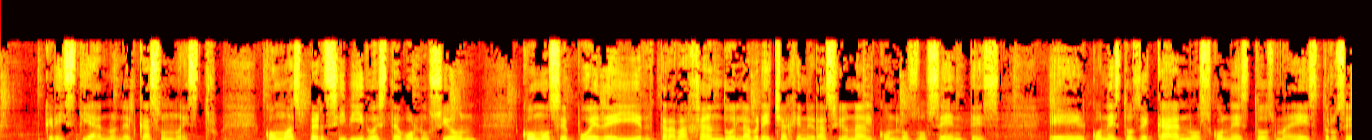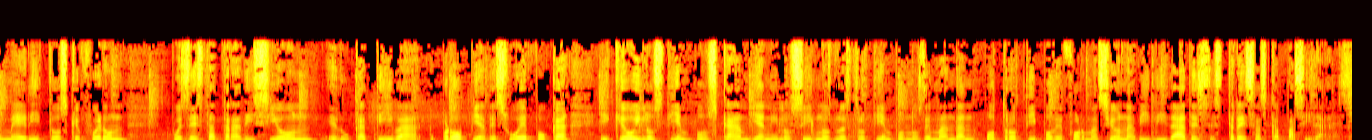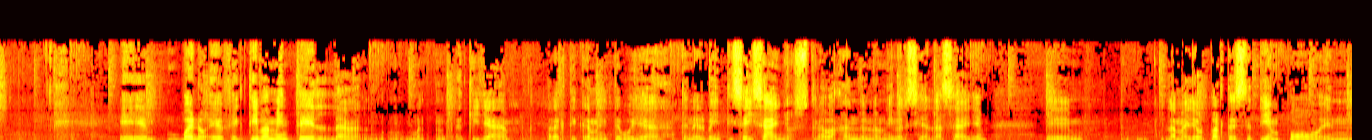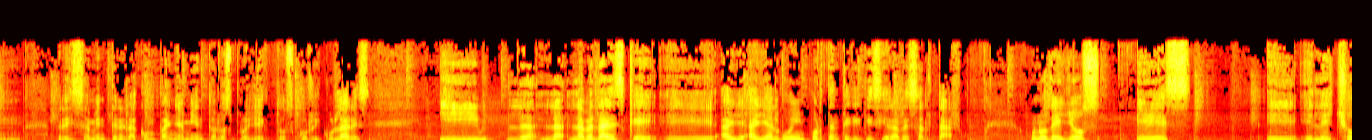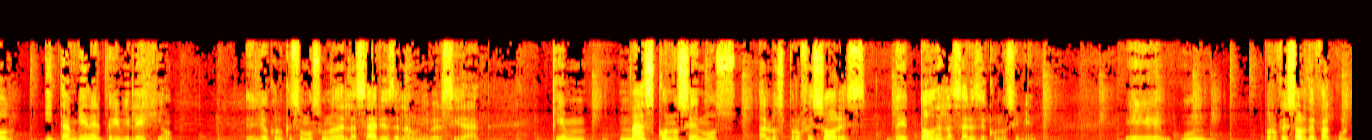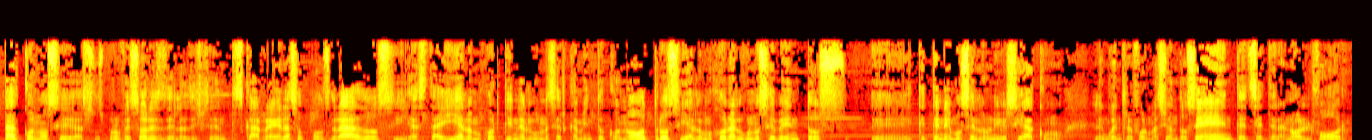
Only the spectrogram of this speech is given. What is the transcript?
cristiano en el caso nuestro. ¿Cómo has percibido esta evolución? ¿Cómo se puede ir trabajando en la brecha generacional con los docentes? Eh, con estos decanos, con estos maestros eméritos que fueron pues de esta tradición educativa propia de su época y que hoy los tiempos cambian y los signos nuestro tiempo nos demandan otro tipo de formación, habilidades, destrezas, capacidades. Eh, bueno, efectivamente, aquí ya prácticamente voy a tener 26 años trabajando en la Universidad de La Salle. Eh, la mayor parte de este tiempo en precisamente en el acompañamiento a los proyectos curriculares. Y la, la, verdad es que eh, hay, hay, algo importante que quisiera resaltar. Uno de ellos es eh, el hecho y también el privilegio. Yo creo que somos una de las áreas de la universidad que más conocemos a los profesores de todas las áreas de conocimiento. Eh, profesor de facultad conoce a sus profesores de las diferentes carreras o posgrados y hasta ahí a lo mejor tiene algún acercamiento con otros y a lo mejor algunos eventos eh, que tenemos en la universidad como el encuentro de formación docente, etcétera, ¿no? El foro.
